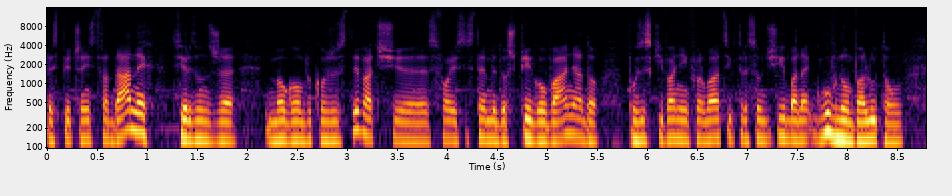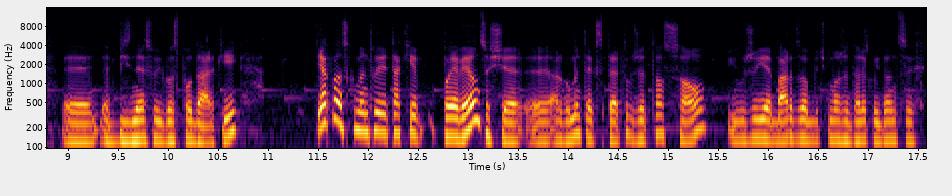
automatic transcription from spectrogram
bezpieczeństwa danych, twierdząc, że mogą wykorzystywać e, swoje systemy do szpiegowania, do pozyskiwania informacji, które są dzisiaj chyba główną walutą e, biznesu i gospodarki. Jak pan skomentuje takie pojawiające się e, argumenty ekspertów, że to są, i użyję bardzo być może daleko idących,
